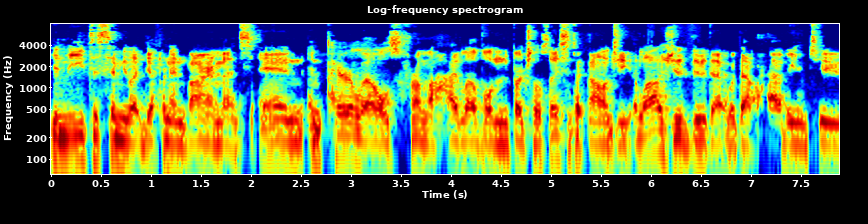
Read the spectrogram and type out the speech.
you need to simulate different environments and and parallels from a high level in virtualization technology allows you to do that without having to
